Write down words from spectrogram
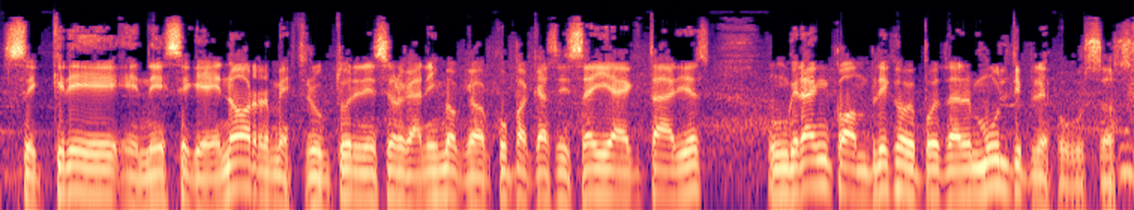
se cree en esa enorme estructura, en ese organismo que ocupa casi 6 hectáreas, un gran complejo que puede tener múltiples usos.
